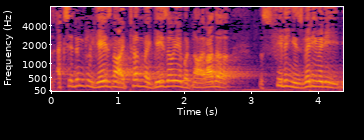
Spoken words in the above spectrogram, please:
the accidental gaze. Now I turn my gaze away, but now I rather, this feeling is very, very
